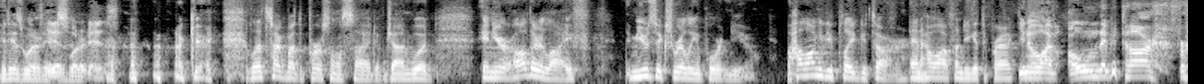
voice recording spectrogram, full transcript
it is what it is. It is what it is. okay. Let's talk about the personal side of John Wood. In your other life, music's really important to you. How long have you played guitar and how often do you get to practice? You know, I've owned a guitar for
